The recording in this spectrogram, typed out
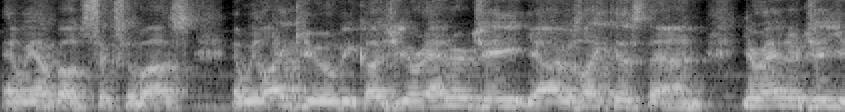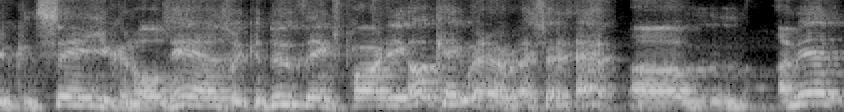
and we have about six of us. And we like you because your energy. Yeah, I was like this then. Your energy, you can sing, you can hold hands, we can do things, party. Okay, whatever. I said, hey, um, I'm in.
